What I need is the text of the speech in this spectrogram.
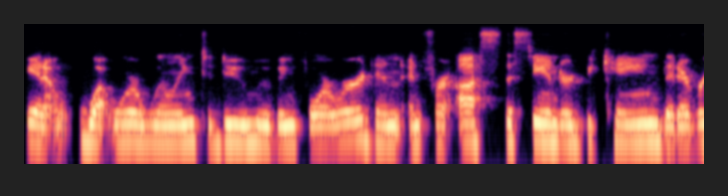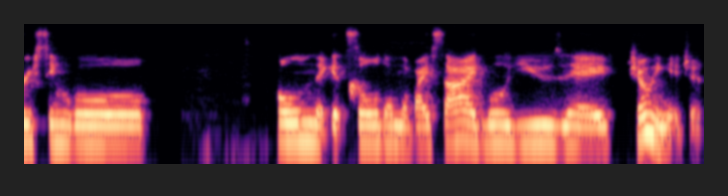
you know, what we're willing to do moving forward. And and for us, the standard became that every single home that gets sold on the buy side will use a showing agent.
